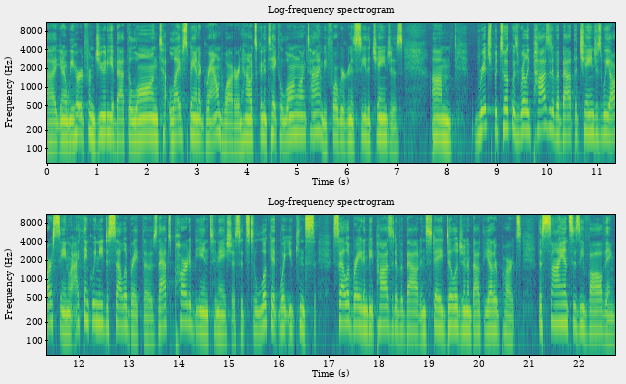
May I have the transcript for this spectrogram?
Uh, you know, we heard from Judy about the long t- lifespan of groundwater and how it's going to take a long, long time before we're going to see the changes. Um, Rich Batiuk was really positive about the changes we are seeing. I think we need to celebrate those. That's part of being tenacious. It's to look at what you can celebrate and be positive about and stay diligent about the other parts. The science is evolving.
